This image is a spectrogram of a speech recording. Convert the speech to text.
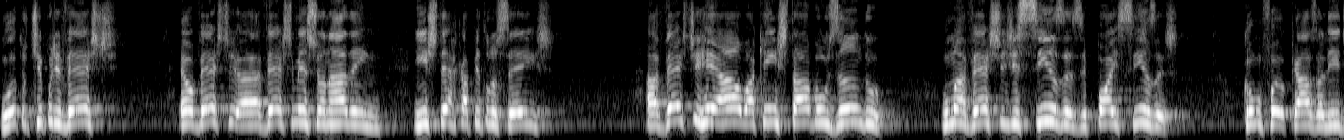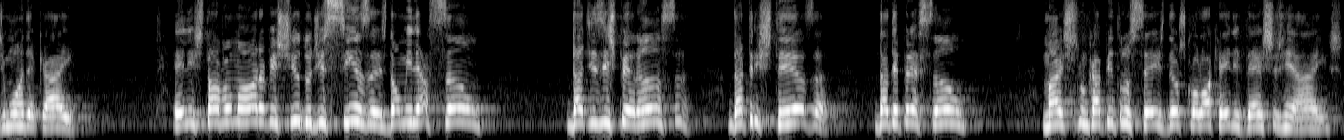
O outro tipo de veste é o veste, a veste mencionada em, em Esther capítulo 6. A veste real a quem estava usando uma veste de cinzas e pós-cinzas como foi o caso ali de Mordecai. Ele estava uma hora vestido de cinzas da humilhação, da desesperança, da tristeza, da depressão. Mas no capítulo 6, Deus coloca ele vestes reais.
